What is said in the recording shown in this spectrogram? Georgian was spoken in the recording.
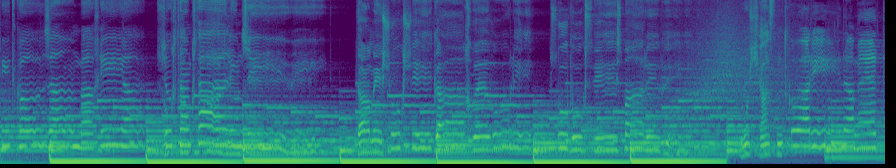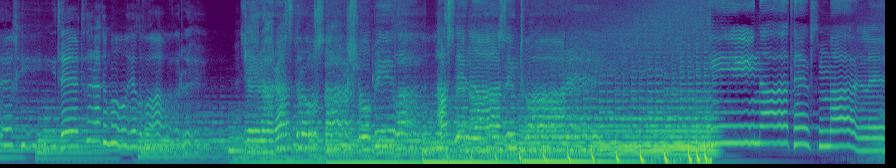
თითქოს ამბახია ჟურთან ქრთალი მძივი და მიშუქში გახვეული სუბუქსის მარევი. მუშას მტკვარი და მეტეხით ერთად მოელვარე. ჯერ არაც დროს არ შობილა ასე ნაზიმ თვა not half smiling.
